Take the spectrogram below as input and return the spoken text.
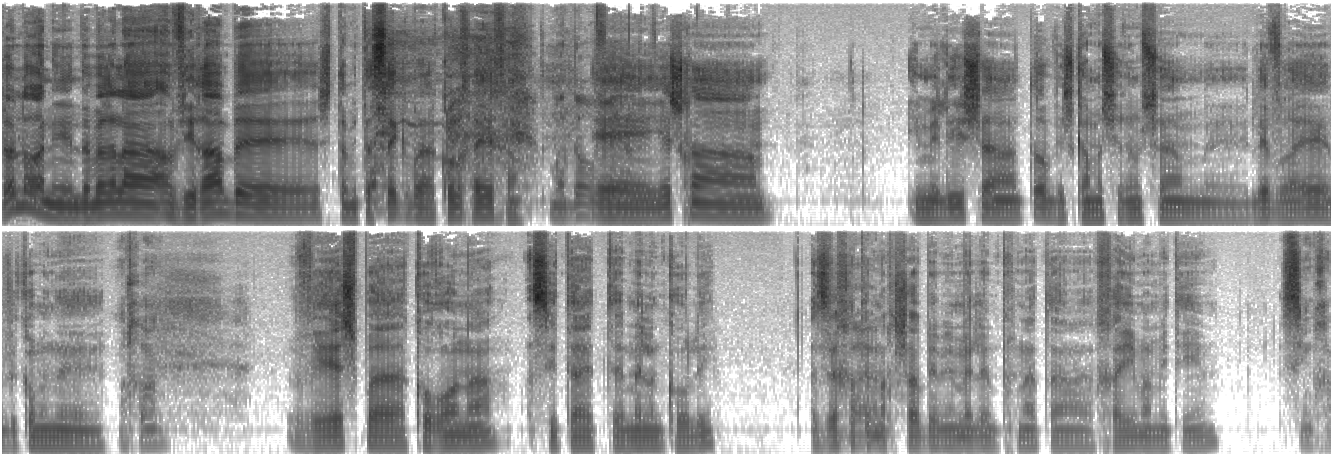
לא, לא, אני מדבר על האווירה שאתה מתעסק בה כל חייך. מדור אה, יש לך עם אלישע, טוב, יש כמה שירים שם, אה, לב רעב וכל מיני... נכון. ויש בקורונה, עשית את אה, מלנכולי. אז איך אתם עכשיו בימים אלה מבחינת החיים האמיתיים? שמחה.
